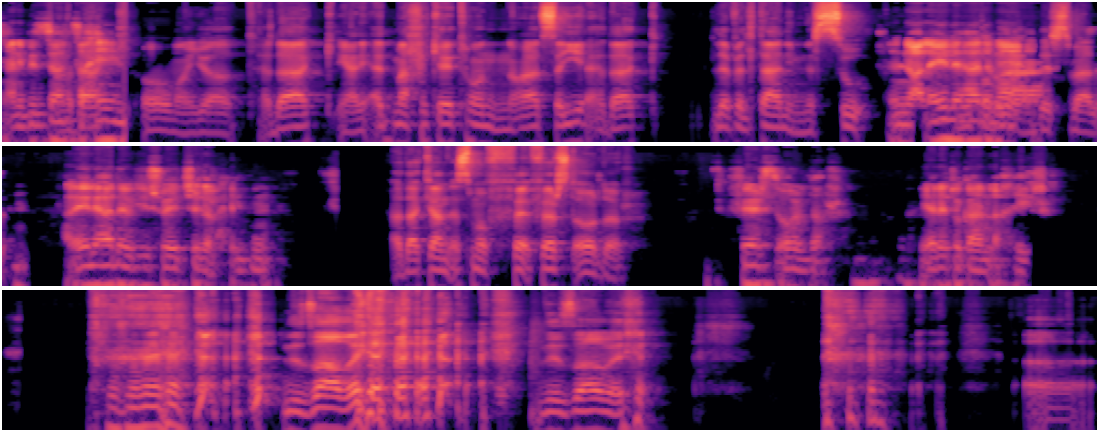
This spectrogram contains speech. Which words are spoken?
يعني بالذات صحيح. oh my god هداك يعني قد ما حكيت هون إنه هذا سيء هداك level تاني من السوء إنه على القليله هذا ما على القليله هذا في شوية شغل حيكون. هذا كان اسمه First Order First Order يا ريته كان الأخير. نظامي. نظامي. آه.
